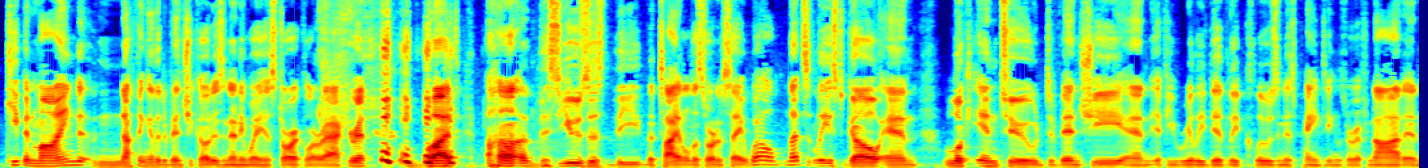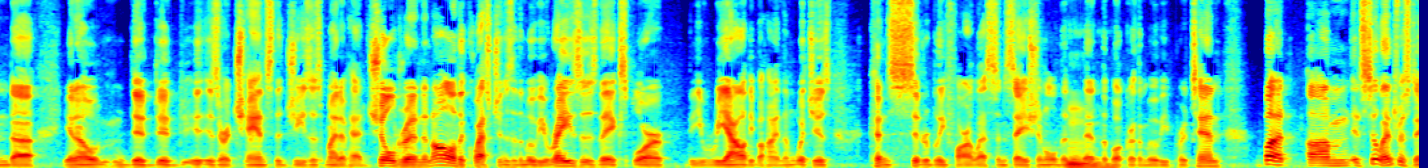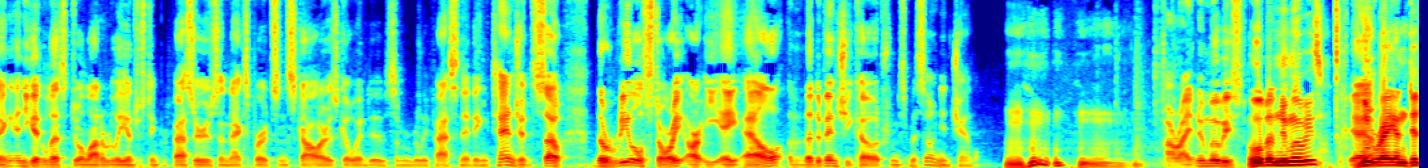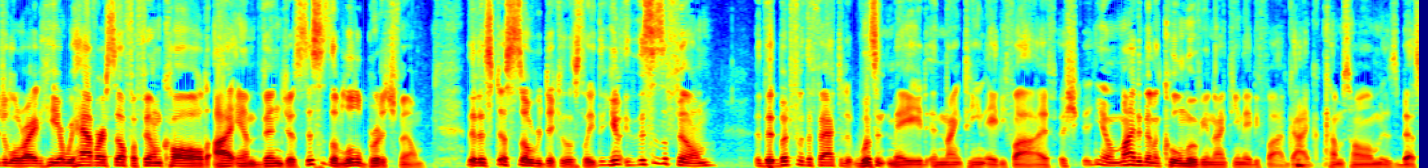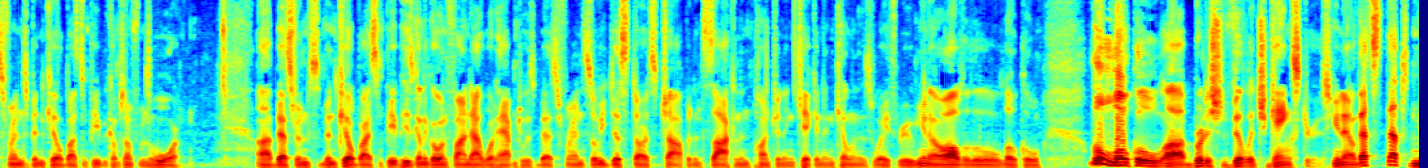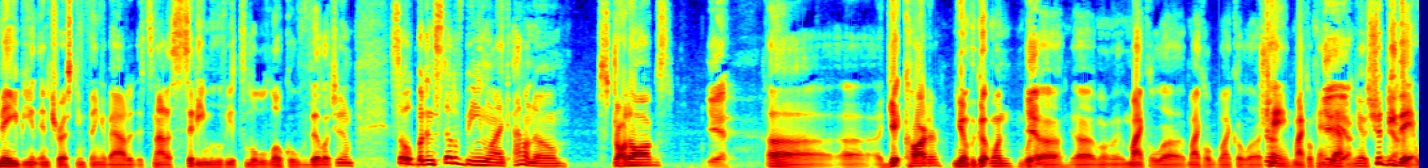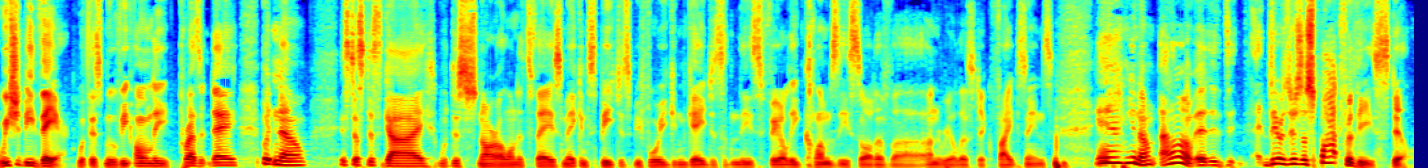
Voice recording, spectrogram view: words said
keep in mind nothing in the Da Vinci Code is in any way historical or accurate, but uh, this uses the the title to sort of say, well, let's at least go and look into Da Vinci and if he really did leave clues in his paintings or if not, and uh, you know, did did is there a chance that Jesus might have had children and all of the questions that the movie raises? They explore the reality behind them, which is considerably far less sensational than, than the book or the movie pretend. But um, it's still interesting, and you get a list to a lot of really interesting professors and experts and scholars go into some really fascinating tangents. So, the real story, R E A L, The Da Vinci Code from Smithsonian Channel. Mm-hmm, All right, new movies. A little bit of new movies. Yeah. Blu-ray and digital right here. We have ourselves a film called I Am Vengeance. This is a little British film that is just so ridiculously. You know, this is a film that, but for the fact that it wasn't made in 1985, you know, might have been a cool movie in 1985. Guy comes home, his best friend's been killed by some people. He comes home from the war. Uh, best friend's been killed by some people. He's going to go and find out what happened to his best friend. So he just starts chopping and socking and punching and kicking and killing his way through, you know, all the little local, little local uh, British village gangsters. You know, that's that's maybe an interesting thing about it. It's not a city movie; it's a little local village. You know? So, but instead of being like I don't know, Straw Dogs, Yeah. Uh, uh, Get Carter, you know, the good one with Yeah. uh, uh, Michael, uh, Michael, Michael uh, Sure. Caine, Michael Caine. Yeah, that yeah. one, you know, should be there. We should be there with this movie, only present day. But no, it's just this guy with this snarl on his face making speeches before he engages in these fairly clumsy, sort of uh, unrealistic fight scenes. And you know, I don't know. It, it, there's there's a spot for these still.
